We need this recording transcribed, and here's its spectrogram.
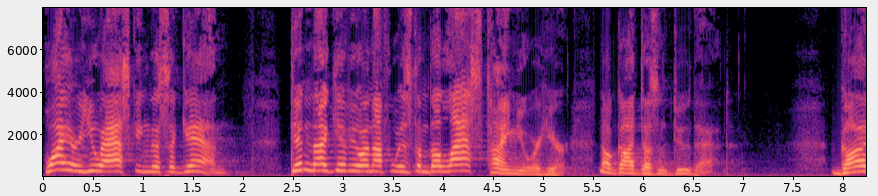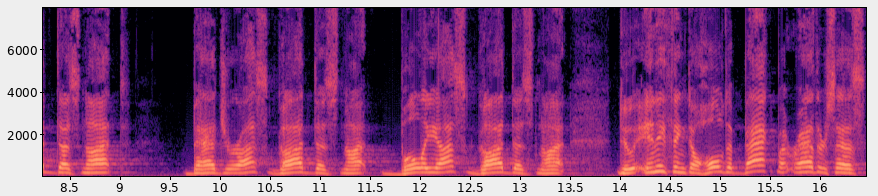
Why are you asking this again? Didn't I give you enough wisdom the last time you were here? No, God doesn't do that. God does not badger us. God does not bully us. God does not do anything to hold it back, but rather says,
